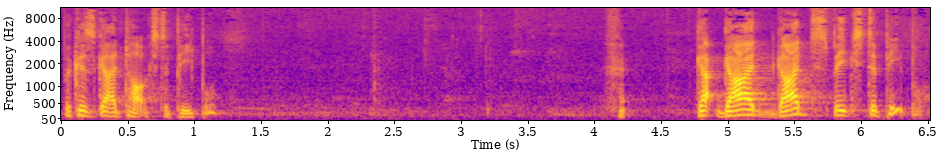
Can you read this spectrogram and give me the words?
Because God talks to people. God, God speaks to people.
